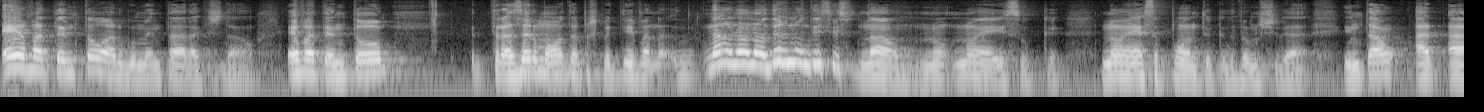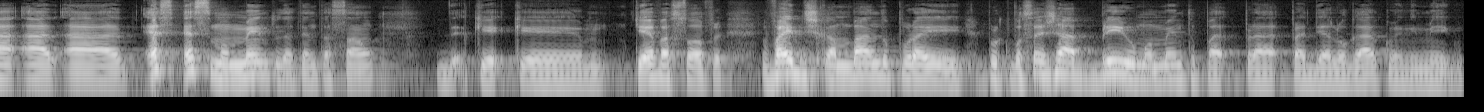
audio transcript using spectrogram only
Eva tentou argumentar a questão. Eva tentou trazer uma outra perspectiva. Não, não, não, Deus não disse isso. Não, não, não é isso que, não é esse ponto que devemos chegar. Então, a, a, a, esse, esse momento da tentação que, que, que Eva sofre vai descambando por aí, porque você já abriu o momento para dialogar com o inimigo.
